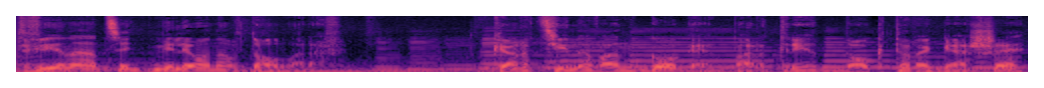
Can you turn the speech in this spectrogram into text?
12 миллионов долларов. Картина Ван Гога «Портрет доктора Гаше»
